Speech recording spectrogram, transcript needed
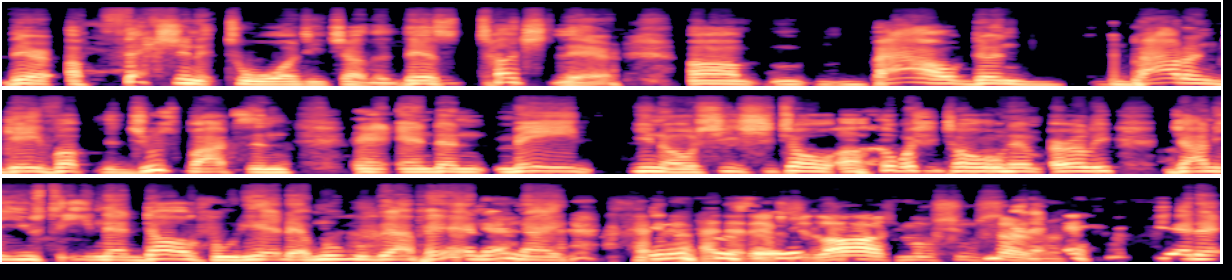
they're affectionate towards each other. There's touch there. Um Bao done Bao done gave up the juice box and and, and then made you know, she she told uh, what she told him early. Johnny used to eating that dog food. He had that Moo Goo Gai Pan that night. You know, Had that extra large mushu serving. yeah, that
